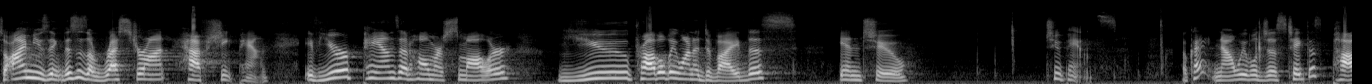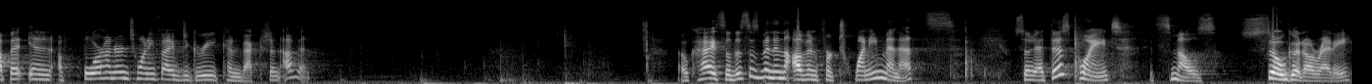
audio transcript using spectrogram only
So I'm using, this is a restaurant half sheet pan. If your pans at home are smaller, you probably want to divide this into two pans. Okay, now we will just take this, pop it in a 425 degree convection oven. Okay, so this has been in the oven for 20 minutes. So at this point, it smells so good already.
